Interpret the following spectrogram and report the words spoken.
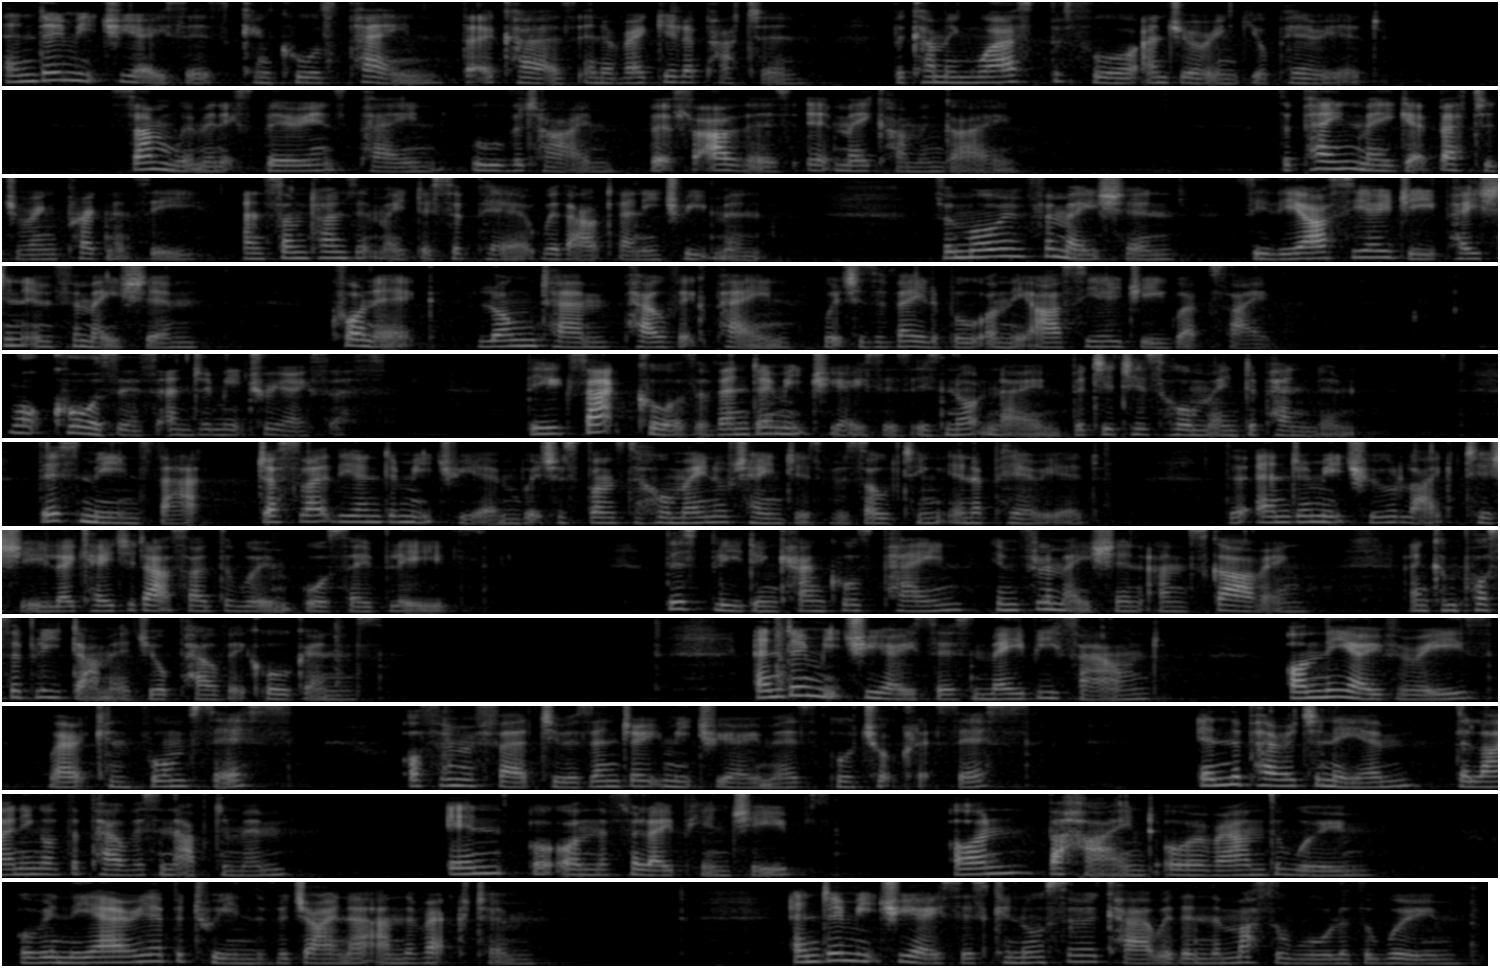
Endometriosis can cause pain that occurs in a regular pattern, becoming worse before and during your period. Some women experience pain all the time, but for others it may come and go. The pain may get better during pregnancy, and sometimes it may disappear without any treatment. For more information, see the RCOG patient information, chronic, long term pelvic pain, which is available on the RCOG website. What causes endometriosis? The exact cause of endometriosis is not known, but it is hormone dependent. This means that, just like the endometrium, which responds to hormonal changes resulting in a period, the endometrial like tissue located outside the womb also bleeds. This bleeding can cause pain, inflammation, and scarring, and can possibly damage your pelvic organs. Endometriosis may be found on the ovaries, where it can form cysts, often referred to as endometriomas or chocolate cysts, in the peritoneum, the lining of the pelvis and abdomen, in or on the fallopian tubes, on, behind, or around the womb, or in the area between the vagina and the rectum. Endometriosis can also occur within the muscle wall of the womb,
